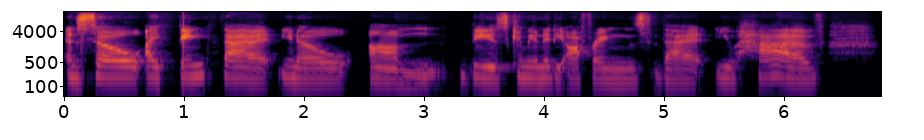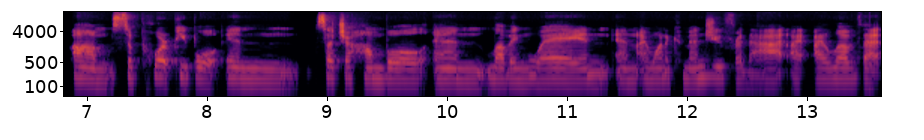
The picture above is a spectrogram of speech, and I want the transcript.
And so I think that, you know, um, these community offerings that you have um, support people in such a humble and loving way. And, and I want to commend you for that. I, I love that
